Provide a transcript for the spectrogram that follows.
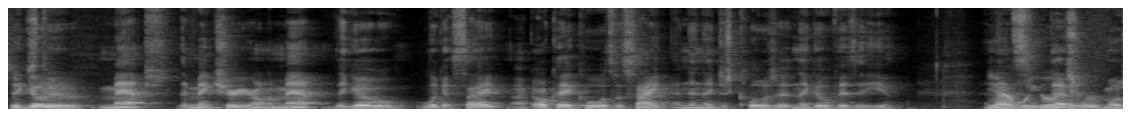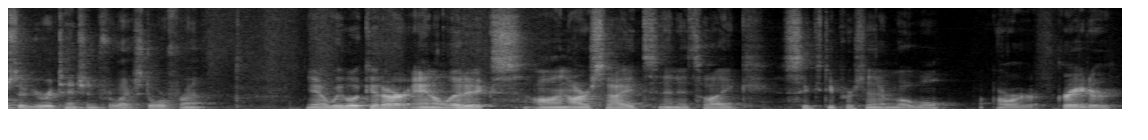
they go to maps, they make sure you're on the map, they go look at site, like okay, cool, it's a site, and then they just close it and they go visit you. And Yeah, that's, we that's at- where most of your retention for like storefront. Yeah, we look at our analytics on our sites, and it's like sixty percent are mobile or greater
